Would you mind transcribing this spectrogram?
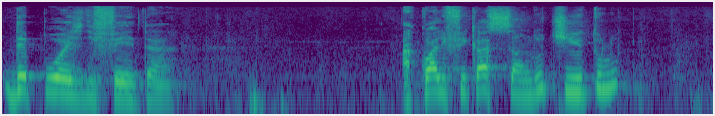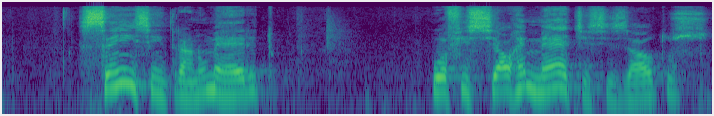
depois de feita a qualificação do título, sem se entrar no mérito, o oficial remete esses autos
